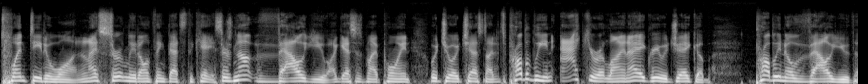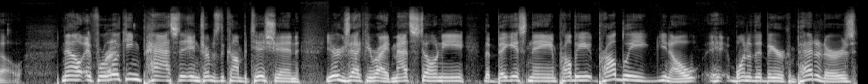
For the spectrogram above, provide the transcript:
20 to 1. And I certainly don't think that's the case. There's not value, I guess is my point with Joey Chestnut. It's probably an accurate line. I agree with Jacob. Probably no value, though. Now, if we're Right. looking past it in terms of the competition, you're exactly right. Matt Stonie, the biggest name, probably, probably, you know, one of the bigger competitors.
